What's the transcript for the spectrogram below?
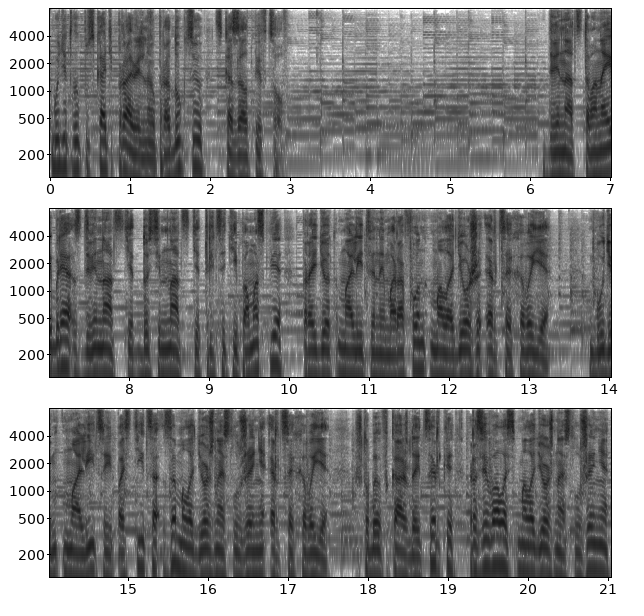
будет выпускать правильную продукцию, сказал Певцов. 12 ноября с 12 до 17.30 по Москве пройдет молитвенный марафон молодежи РЦХВЕ. Будем молиться и поститься за молодежное служение РЦХВЕ, чтобы в каждой церкви развивалось молодежное служение,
